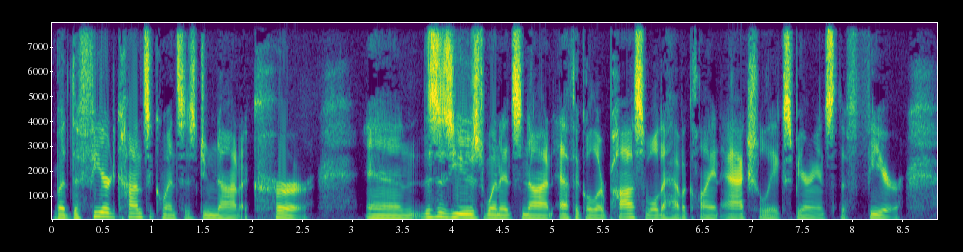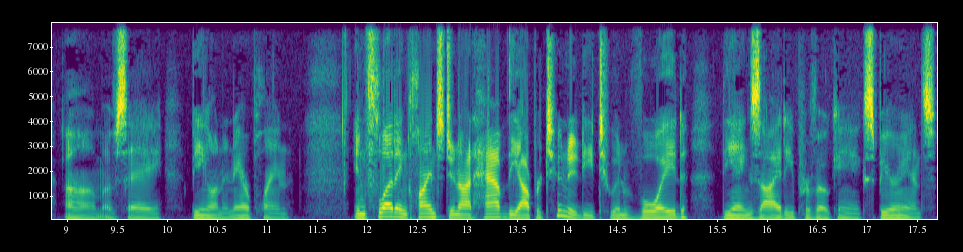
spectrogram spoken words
but the feared consequences do not occur. And this is used when it's not ethical or possible to have a client actually experience the fear um, of, say, being on an airplane. In flooding, clients do not have the opportunity to avoid the anxiety provoking experience.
